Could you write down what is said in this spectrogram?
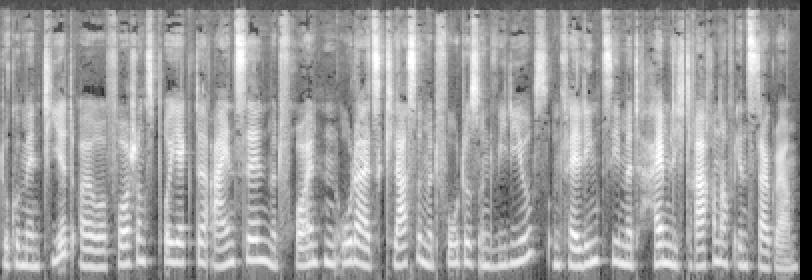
Dokumentiert eure Forschungsprojekte einzeln mit Freunden oder als Klasse mit Fotos und Videos und verlinkt sie mit Heimlich Drachen auf Instagram.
